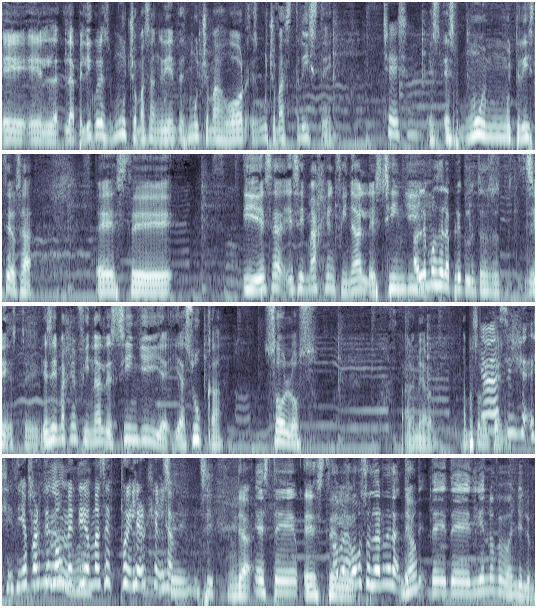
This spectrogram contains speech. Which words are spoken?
eh, el- la película es mucho más sangrienta, es mucho más gore, es mucho más triste. Sí, sí. Es, es muy, muy triste, o sea, este... Y esa, esa imagen final de Shinji... Hablemos de la película entonces. Sí, Este, y esa imagen final de Shinji y, y Azuka solos... A la mierda. Han pasado Ya, 20 años. sí. Y aparte hemos metido más spoiler que la... sí, sí. Ya. Este, Este, vamos a hablar de, la, ¿Ya? de, de, de The End of Evangelion.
